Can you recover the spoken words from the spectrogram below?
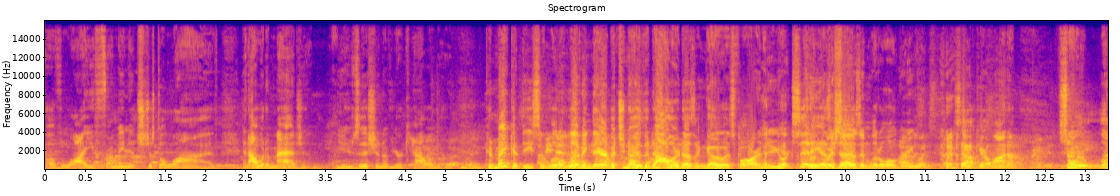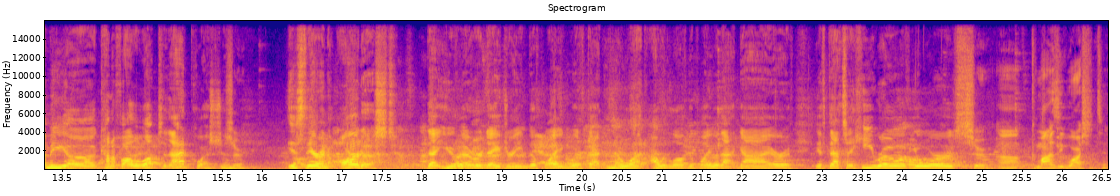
of life. I mean, it's just alive. And I would imagine a musician of your caliber could make a decent little living there. But you know, the dollar doesn't go as far in New York City as it does in little old Greenwood, South Carolina. So let me uh, kind of follow up to that question. Sure. Is there an artist that you've ever daydreamed of playing with that you know what I would love to play with that guy or if that's a hero of yours. Sure uh, Kamasi Washington.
